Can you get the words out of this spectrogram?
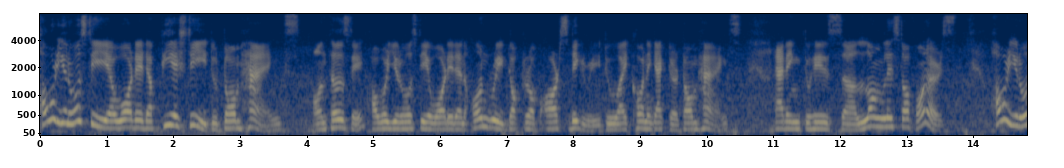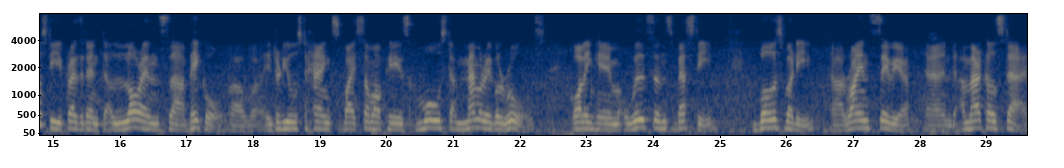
Harvard University awarded a PhD to Tom Hanks. On Thursday, Harvard University awarded an honorary Doctor of Arts degree to iconic actor Tom Hanks, adding to his uh, long list of honors. Harvard University President Lawrence uh, Bacow uh, introduced Hanks by some of his most memorable roles, calling him Wilson's bestie, Buzz's buddy, uh, Ryan's savior, and America's dad.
